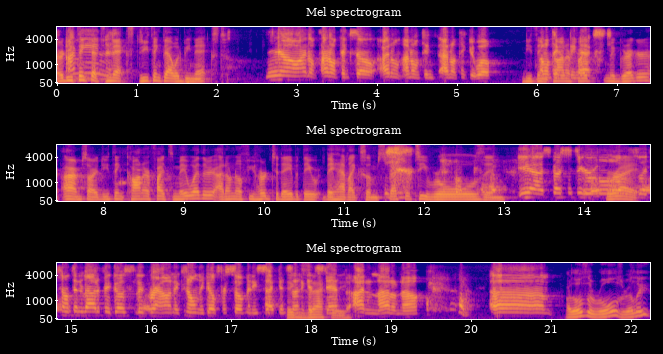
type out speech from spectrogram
Or do you I think mean, that's next? Do you think that would be next? No, I don't. I don't think so. I don't. I don't think. I don't think it will. Do you think Conor think fights next. McGregor? Uh, I'm sorry. Do you think Conor fights Mayweather? I don't know if you heard today, but they they had like some specialty rules and yeah, specialty rules. Right. Like something about if it goes to the ground, it can only go for so many seconds, exactly. then it gets stamped. I don't. I don't know. Um, Are those the rules, really?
